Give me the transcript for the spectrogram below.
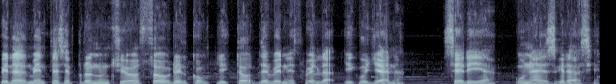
finalmente se pronunció sobre el conflicto de Venezuela y Guyana. Sería una desgracia.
